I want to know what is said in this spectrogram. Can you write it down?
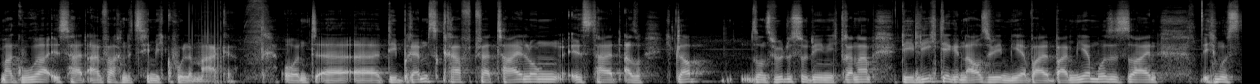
Magura ist halt einfach eine ziemlich coole Marke. Und äh, äh die Bremskraftverteilung ist halt, also ich glaube, sonst würdest du die nicht dran haben, die liegt dir genauso wie mir, weil bei mir muss es sein, ich muss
